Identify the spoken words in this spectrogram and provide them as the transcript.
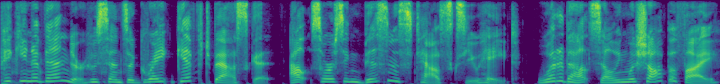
Picking a vendor who sends a great gift basket? Outsourcing business tasks you hate? What about selling with Shopify?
